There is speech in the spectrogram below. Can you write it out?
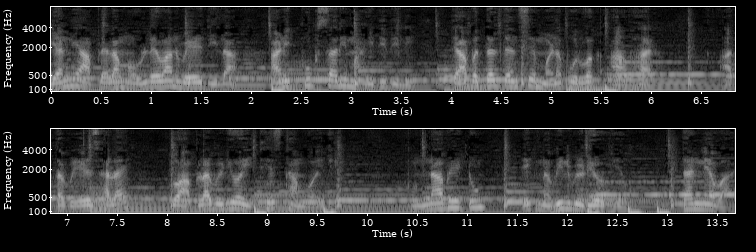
यांनी आपल्याला मौल्यवान वेळ दिला आणि खूप सारी माहिती दिली. त्याबद्दल त्यांचे मनपूर्वक आभार. आता वेळ झालाय तो आपला व्हिडिओ इथेच थांबवायची. पुन्हा भेटू एक नवीन व्हिडिओ घेऊ धन्यवाद.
